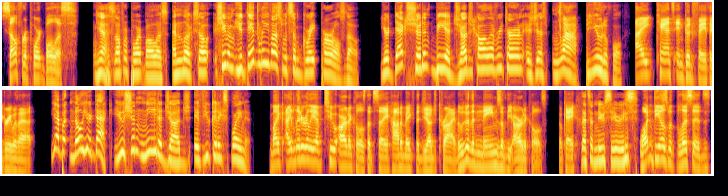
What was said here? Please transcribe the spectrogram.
Self report Bolas. Yeah, self report Bolas. And look, so Shivam, you did leave us with some great pearls, though. Your deck shouldn't be a judge call every turn, is just mwah, beautiful. I can't, in good faith, agree with that. Yeah, but know your deck. You shouldn't need a judge if you could explain it. Mike, I literally have two articles that say how to make the judge cry. Those are the names of the articles. Okay. That's a new series. One deals with Licids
